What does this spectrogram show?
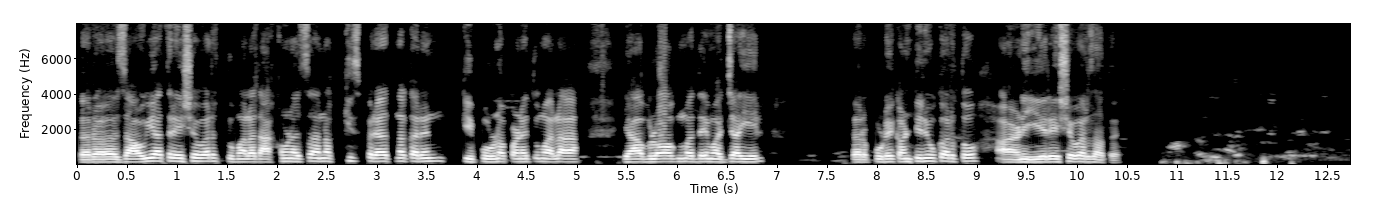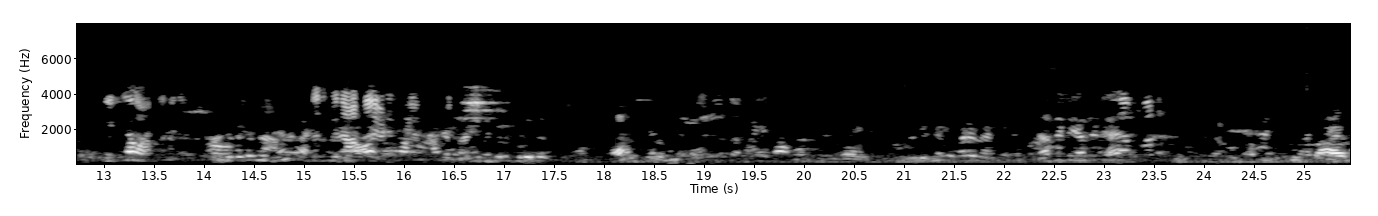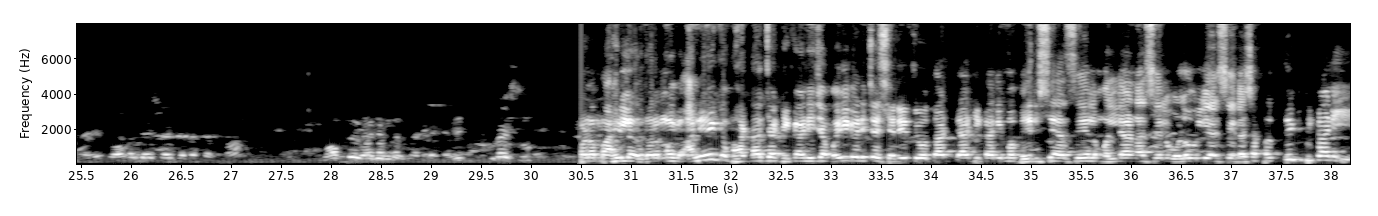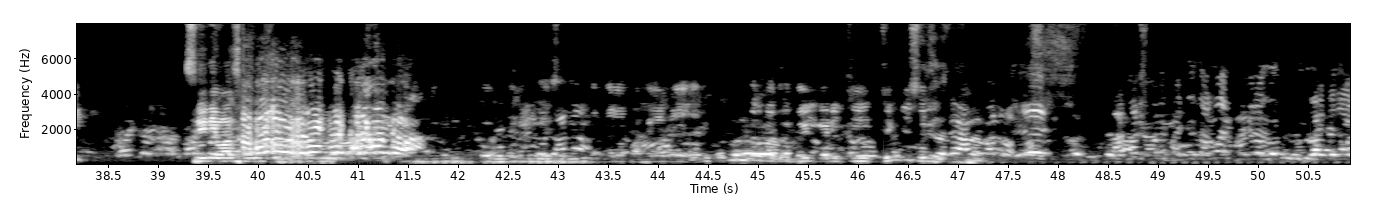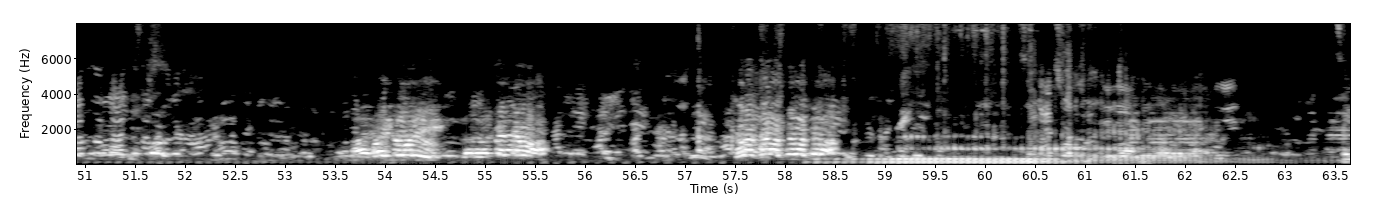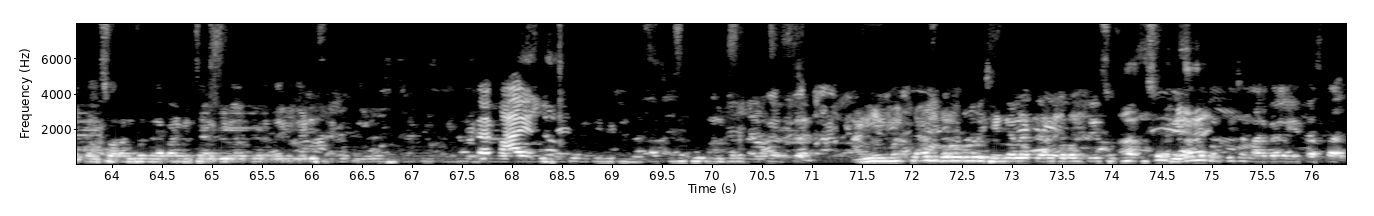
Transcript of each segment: तर जाऊयात रेषेवर तुम्हाला दाखवण्याचा नक्कीच प्रयत्न करेन की पूर्णपणे तुम्हाला या ब्लॉगमध्ये मजा येईल. तर पुढे कंटिन्यू करतो आणि रेषेवर जातोय. पण पाहिलं तर मग अनेक भाटाच्या ठिकाणी ज्या बैलगाडीच्या शर्यती होतात त्या ठिकाणी मग भेरशे असेल मल्याण असेल वळवली असेल अशा प्रत्येक ठिकाणी श्रीनिवास मात्र बैलगाडीची जिंकली शर्यत सायकल स्वरांचा आपण विचार केला तर बैलगाडी आणि मग त्याचबरोबर झेंड्याला तयार करून ते सुद्धा अतिशय वेगाने परतीच्या मार्गाला येत असतात.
